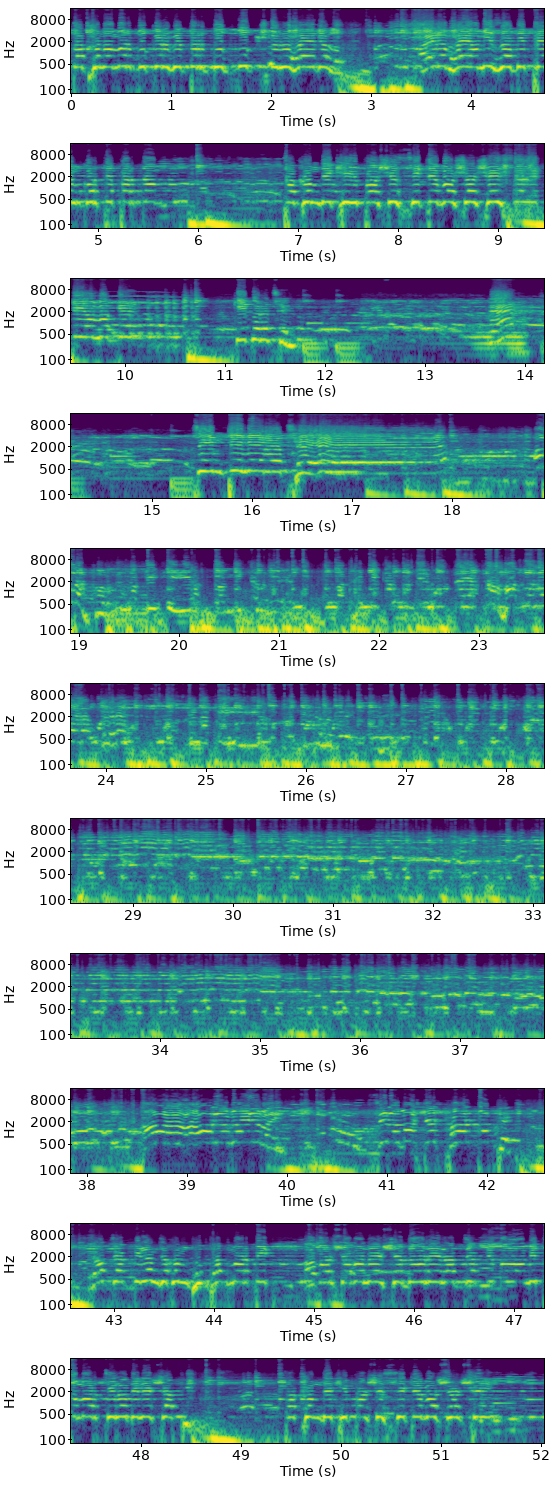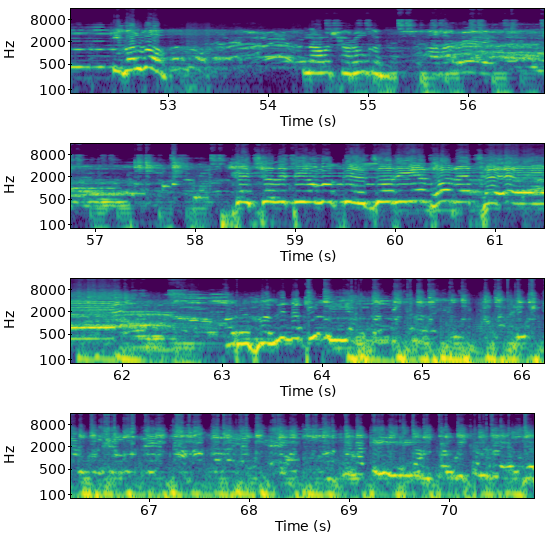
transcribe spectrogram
তখন আমার বুকের ভিতর দুঃখ দুঃখ শুরু হয়ে গেল। আরে ভাই, আমি যদি প্রেম করতে পারতাম, তখন দেখি পাশে সিটে বসা সেই ছেলেটি আমাকে কি করেছে? হ্যাঁ? চিমটি মেরেছে। কি আরে নিকালের মধ্যে একটা হাত নাকি সাথী তখন দেখি পাশে সিটে বসে সেই কি বলব? না আমার স্মরণ করে সেই ছেলেটি আমাকে জড়িয়ে ধরেছে। আরে হলে নাকি নাকি রয়েছে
